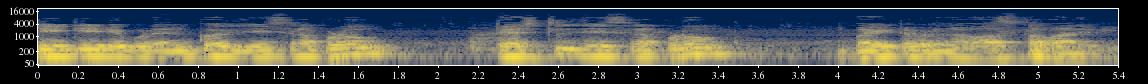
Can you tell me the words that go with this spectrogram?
టీటీడీ కూడా ఎంక్వైరీ చేసినప్పుడు టెస్టులు చేసినప్పుడు బయటపడిన వాస్తవాలివి.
